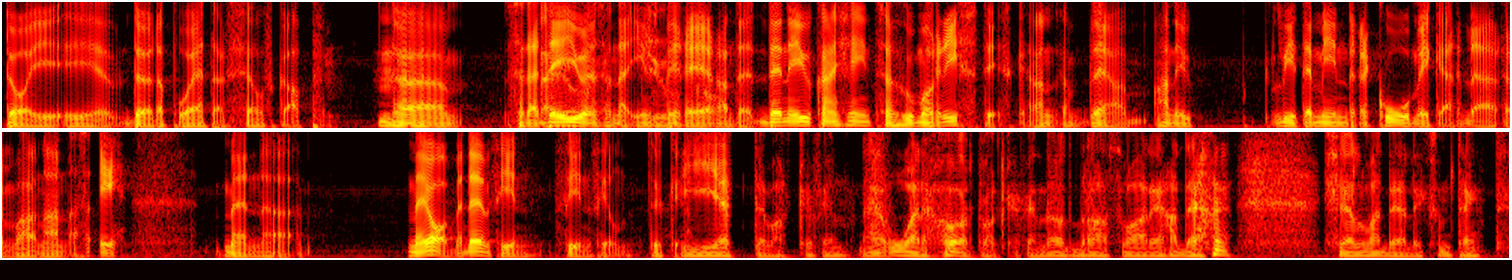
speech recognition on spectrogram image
då i, i Döda poeters sällskap. Um, så där, Det är ju en sån där inspirerande. Den är ju kanske inte så humoristisk. Han, han är ju lite mindre komiker där än vad han annars är. Men, eh, men ja, men det är en fin, fin film, tycker jag. Jättevacker film. Nej, oerhört vacker film. Det var ett bra svar. Jag hade själv hade jag liksom tänkt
